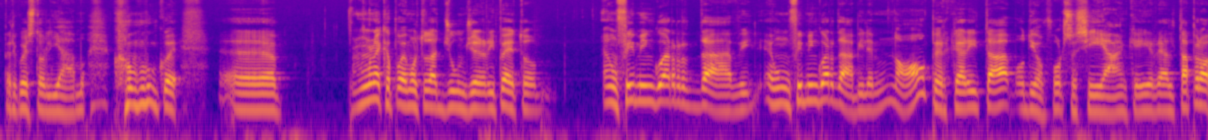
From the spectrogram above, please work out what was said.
per questo li amo. Comunque, uh, non è che poi è molto da aggiungere, ripeto, è un film inguardabile, è un film inguardabile? No, per carità, oddio, forse sì anche in realtà, però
